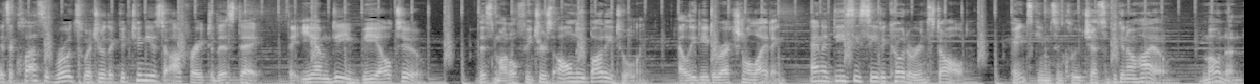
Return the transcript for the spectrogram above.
is a classic road switcher that continues to operate to this day, the EMD BL2. This model features all new body tooling, LED directional lighting, and a DCC decoder installed. Paint schemes include Chesapeake and Ohio, Monon,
